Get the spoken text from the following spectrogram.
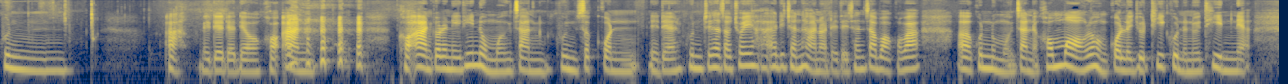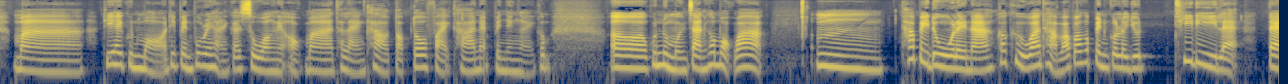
คุณอะเดี๋ยวเดี๋ยวเดี๋ยวเดี๋ยวขออ่าน ขออ่านกรณีที่หนุ่มเมืองจันทร์คุณสกลเดี๋ยวเดี๋ยวคุณจะช่วยให้ดิฉันหาหน่อยเดี๋ยวเดี๋ยวฉันจะบอกว่าเอ่อคุณหนุ่มเมืองจันทร์เนี่ยเขามองเรื่องของกลยุทธ์ที่คุณอนุทินเนี่ยมาที่ให้คุณหมอที่เป็นผู้บริหารกระทรวงเนี่ยออกมาแถลงข่าวตอบโต้ฝ่ายค้านเนี่ยเป็นยังไงก็เอ่อคุณหนุ่มเมืองจันทร์เขาบอกว่า อืม ถ้าไปดูเลยนะ ก็คือว่าถามว่าก็เป็นกลยุทธ์ที่ดีแหละ แต่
